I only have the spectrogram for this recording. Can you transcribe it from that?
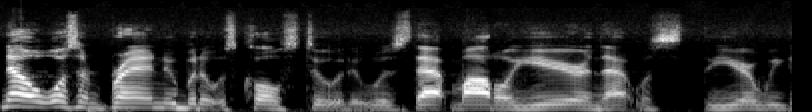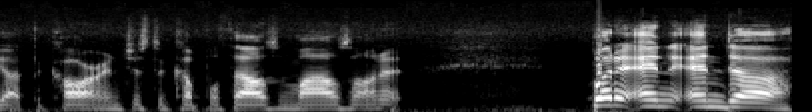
Now it wasn't brand new, but it was close to it. It was that model year, and that was the year we got the car, and just a couple thousand miles on it. But and and uh,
